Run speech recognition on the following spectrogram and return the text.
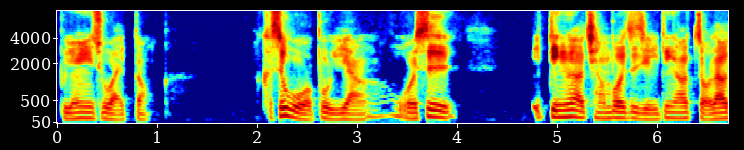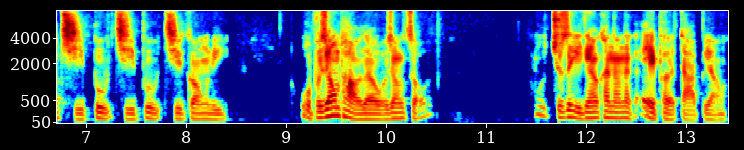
不愿意出来动。可是我不一样，我是一定要强迫自己，一定要走到几步、几步、几公里。我不是用跑的，我是用走。我就是一定要看到那个 Apple 达标，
